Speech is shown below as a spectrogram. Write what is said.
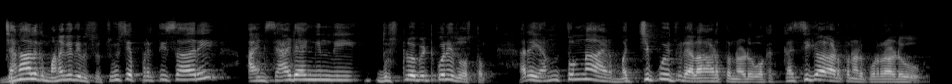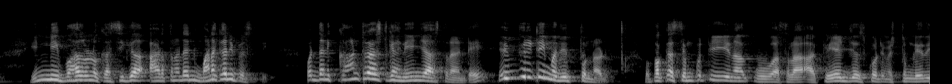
జనాలకి మనకు తెలుసు. చూసే ప్రతిసారి ఆయన శాడ్ యాంగిల్‌ని దృష్టిలో పెట్టుకునే చూస్తాం. అరే ఎంతున్నా ఆయన మర్చిపోయి చూడు ఎలా ఆడుతున్నాడు. ఒక కసిగా ఆడుతున్నాడు కుర్రాడు. ఇన్ని బాధలను కసిగా ఆడుతున్నాడని మనకనిపిస్తది. బట్ దానికి కాంట్రాస్ట్‌గా ఆయన ఏం చేస్తున్నాడంటే ఎవ్రీ టైం అది ఎత్తున్నాడు. ఒక పక్క సింపతి నాకు అసలు ఆ క్రియేట్ చేసుకోవటం ఇష్టం లేదు.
